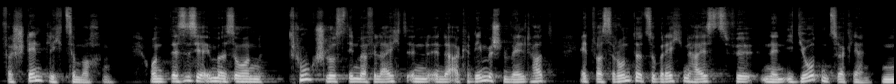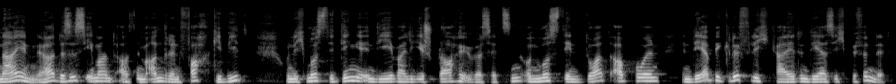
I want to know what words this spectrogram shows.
verständlich zu machen. Und das ist ja immer so ein Trugschluss, den man vielleicht in, in der akademischen Welt hat. Etwas runterzubrechen heißt für einen Idioten zu erklären. Nein, ja, das ist jemand aus einem anderen Fachgebiet und ich muss die Dinge in die jeweilige Sprache übersetzen und muss den dort abholen, in der Begrifflichkeit, in der er sich befindet.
